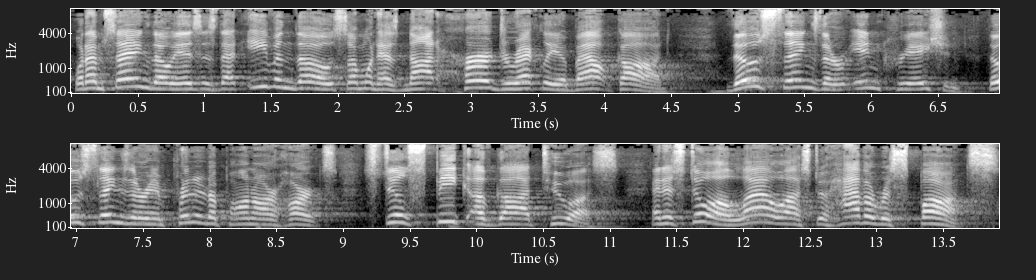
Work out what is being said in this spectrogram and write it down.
What I'm saying, though, is, is that even though someone has not heard directly about God, those things that are in creation, those things that are imprinted upon our hearts, still speak of God to us. And it still allow us to have a response,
